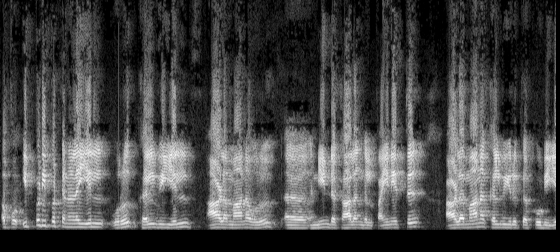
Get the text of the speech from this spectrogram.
அப்போ இப்படிப்பட்ட நிலையில் ஒரு கல்வியில் ஆழமான ஒரு அஹ், நீண்ட காலங்கள் பயணித்து ஆழமான கல்வி இருக்கக்கூடிய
